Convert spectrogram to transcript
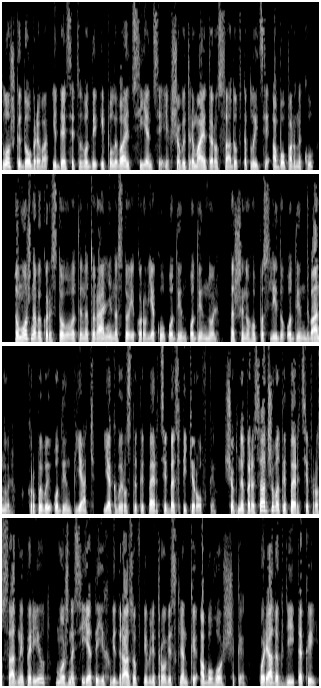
ложки добрива і 10 води і поливають сіянці. Якщо ви тримаєте розсаду в теплиці або парнику, то можна використовувати натуральні настої коров'яку 1.1.0, пташиного посліду 1.2.0 кропиви 1,5. Як виростити перці без пікіровки. Щоб не пересаджувати перці в розсадний період, можна сіяти їх відразу в півлітрові склянки або горщики. Порядок дій такий.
